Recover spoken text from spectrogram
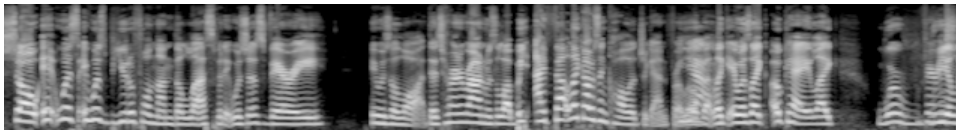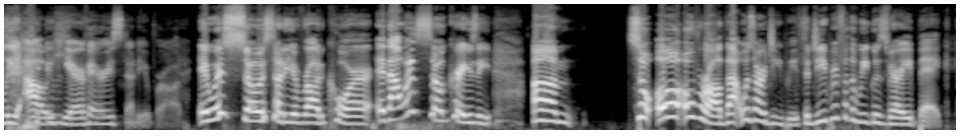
So it was it was beautiful nonetheless, but it was just very. It was a lot. The turnaround was a lot, but I felt like I was in college again for a little Yeah. bit. Like it was like okay, like we're really study- out it was here. Very study abroad. It was so study abroad core. And that was so crazy. Um, so o- overall, that was our debrief. The debrief of the week was very big.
